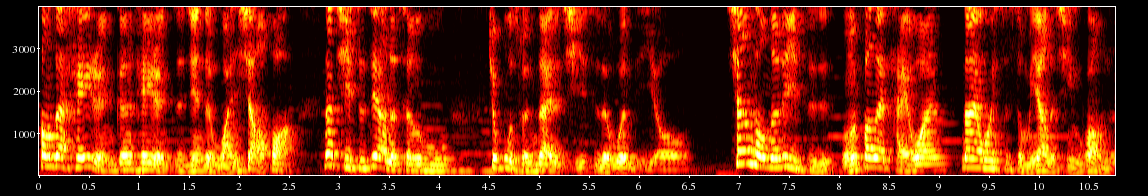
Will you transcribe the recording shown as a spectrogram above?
放在黑人跟黑人之间的玩笑话，那其实这样的称呼就不存在的歧视的问题哦。相同的例子，我们放在台湾，那又会是什么样的情况呢？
